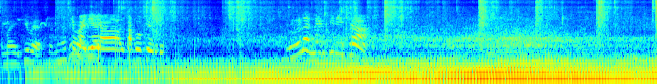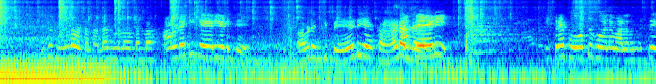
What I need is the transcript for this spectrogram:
അമ്മ എനിക്ക് വിശന്നിട്ട് നീ വലിയ കപ്പൊക്കെ ഉണ്ട് നീളല്ലേ എനിക്ക് നിഷ ഇത് നീളമുണ്ട് നല്ല നീളമുണ്ടല്ലോ അവിടേക്ക് അവിടെ എനിക്ക് പേടിയാ കാടല്ലേ? പേടി. ഇത്ര പോത്ത് പോലെ വളർന്നിട്ട്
